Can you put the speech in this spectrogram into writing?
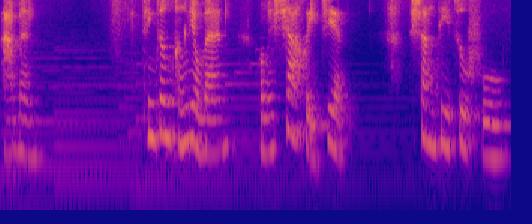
阿门。听众朋友们，我们下回见，上帝祝福。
